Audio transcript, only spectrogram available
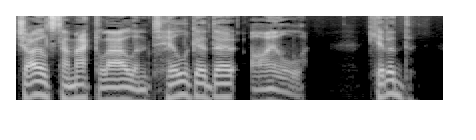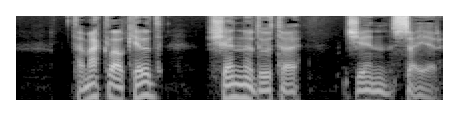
Childs tamak lal and tilga der aisle. Kirad. Tamak lal kirad. Dúta gin sair.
